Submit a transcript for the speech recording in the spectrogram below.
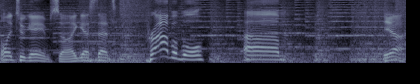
Only two games, so I guess that's probable. Um, yeah.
